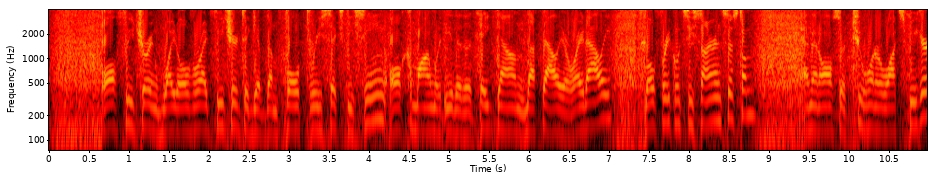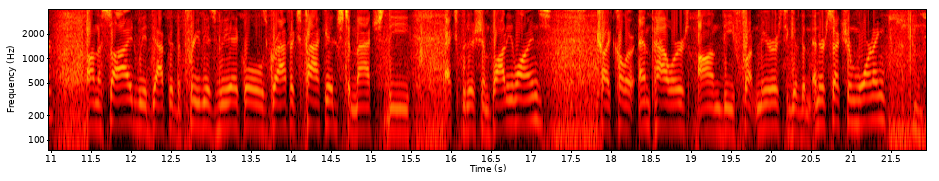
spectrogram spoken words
all featuring white override feature to give them full 360 scene, all come on with either the takedown left alley or right alley, low frequency siren system, and then also 200 watt speaker. On the side, we adapted the previous vehicle's graphics package to match the Expedition body lines, tricolor M powers on the front mirrors to give them intersection warning,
